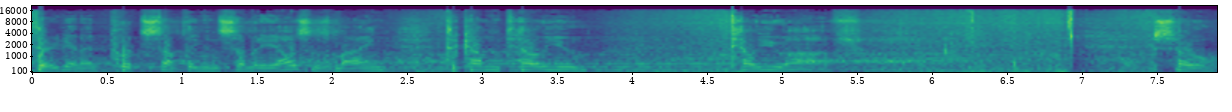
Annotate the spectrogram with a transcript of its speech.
They're going to put something in somebody else's mind to come tell you tell you off. So,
